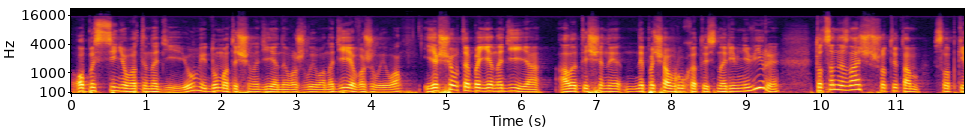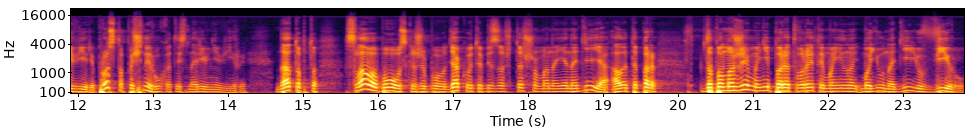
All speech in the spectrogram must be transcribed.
обезцінювати надію і думати, що надія не важлива. Надія важлива. І якщо в тебе є надія, але ти ще не, не почав рухатись на рівні віри, то це не значить, що ти там слабкий вірі. Просто почни рухатись на рівні віри. Да? Тобто, слава Богу, скажи Богу, дякую тобі за те, що в мене є надія, але тепер допоможи мені перетворити мою, мою надію в віру.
